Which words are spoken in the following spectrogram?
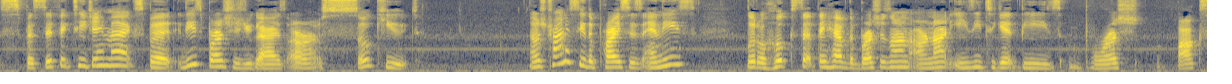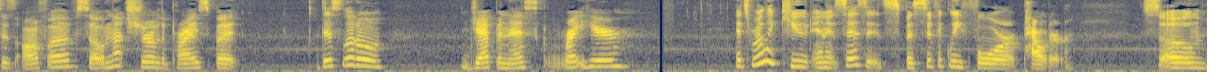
specific TJ Maxx, but these brushes, you guys, are so cute. I was trying to see the prices, and these little hooks that they have the brushes on are not easy to get these brush boxes off of. So, I'm not sure of the price, but this little Japonesque right here. It's really cute and it says it's specifically for powder. So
